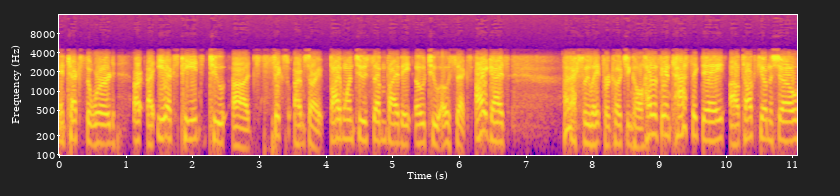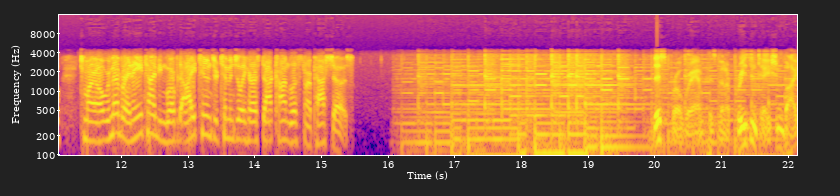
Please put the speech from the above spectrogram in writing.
and text the word uh, EXP to uh, six. I'm sorry, five one two seven five eight zero two zero six. All right, guys. I'm actually late for a coaching call. Have a fantastic day. I'll talk to you on the show tomorrow. Remember, at any time, you can go over to iTunes or timandjulieharris.com to listen to our past shows. This program has been a presentation by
